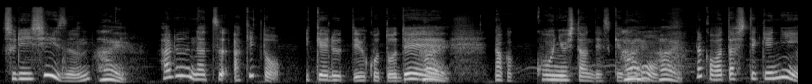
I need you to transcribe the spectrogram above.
スリーシーズン、春夏秋といけるっていうことで、はい、なんか購入したんですけども、はいはい、なんか私的に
